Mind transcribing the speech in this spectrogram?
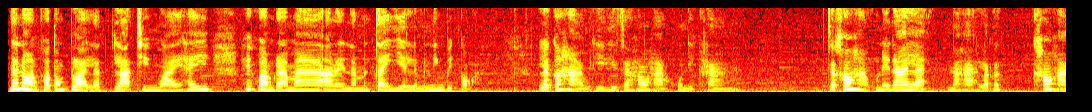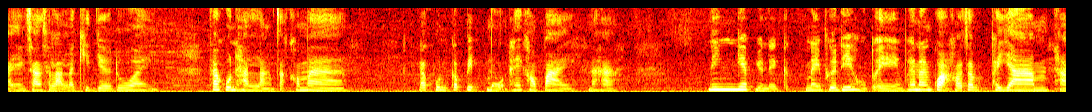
แน่นอนเขาต้องปล่อยและละทิ้งไว้ให้ให้ความดราม่าอะไรนะมันใจเย็นแล้วมันนิ่งไปก่อน แล้วก็หาวิธีที่จะเข้าหาคุณอีกครั้ง จะเข้าหาคุณได้ได้แหละนะคะ แล้วก็เข้าหาอย่างชาญฉลาดและคิดเยอะด้วย ถ้าคุณหันหลังจากเขามา แล้วคุณก็ปิดโหมดให้เขาไปนะคะนิ่งเงียบอยู่ในในพื้นที่ของตัวเอง เพราะนั้นกว่าเขาจะพยายามหา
